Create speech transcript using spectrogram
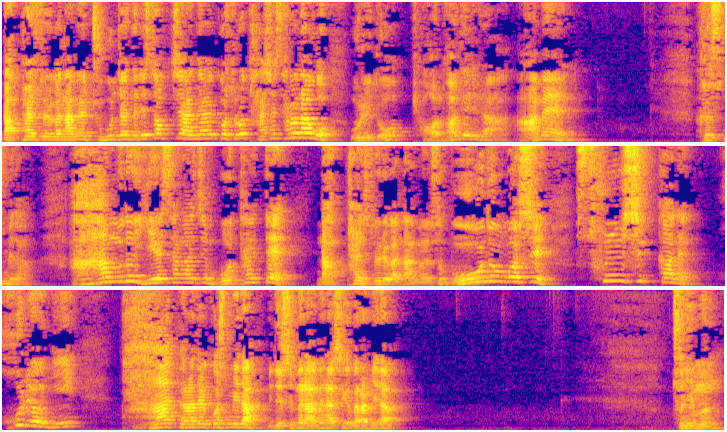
나팔 소리가 나며 죽은 자들이 썩지 아니할 것으로 다시 살아나고 우리도 변화되리라. 아멘. 그렇습니다. 아무도 예상하지 못할 때 나팔 소리가 나면서 모든 것이 순식간에 호련히 다 변화될 것입니다. 믿으시면 아멘 하시기 바랍니다. 주님은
